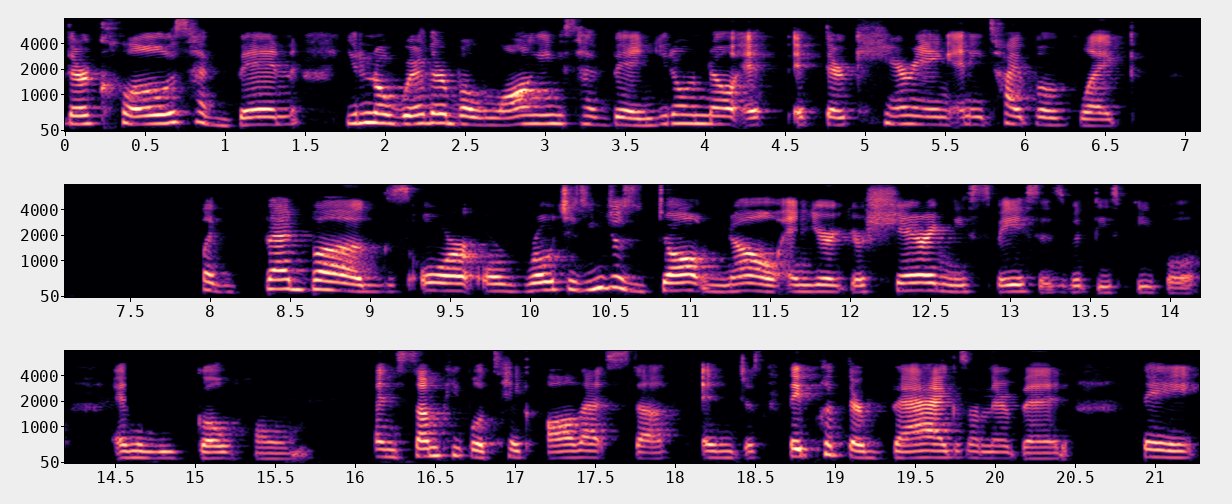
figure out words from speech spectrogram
their clothes have been, you don't know where their belongings have been, you don't know if if they're carrying any type of, like like, bed bugs or or roaches, you just don't know, and you're you're sharing these spaces with these people, and then you go home. And some people take all that stuff and just they put their bags on their bed. They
